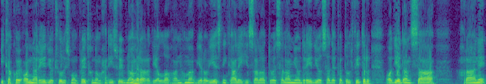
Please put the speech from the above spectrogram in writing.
i kako je on naredio, čuli smo u prethodnom hadisu Ibn Omera radijallahu anhuma, vjerovjesnik alihi salatu wasalam je odredio sadakatul fitr od jedan sa hrane,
